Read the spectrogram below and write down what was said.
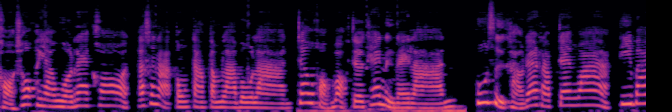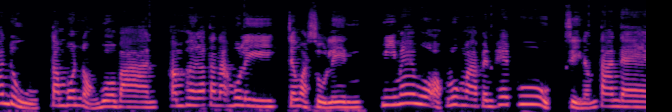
ขอโชคพญาวัวแรกคลอด ลักษณะตรงตามตำราโบราณ เจ้าของบอกเจอแค่หนึ่งในล้าน ผู้สื่อข่าวได้รับแจ้งว่าที่บ้านดู่ตำบลหนองบัวบานอำเภอรัตนบุรี จังหวัดสุรินทร์มีแม่วัวออกลูกมาเป็นเพศผู้ สีน้ำตาลแดง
